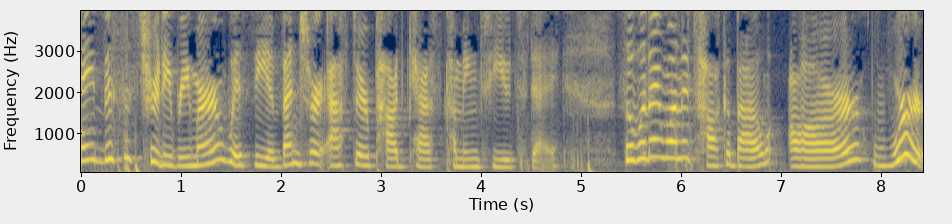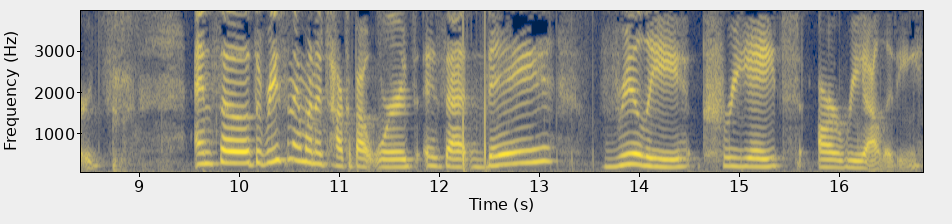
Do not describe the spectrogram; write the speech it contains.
Hi, this is Trudy Reamer with the Adventure After podcast coming to you today. So, what I want to talk about are words. And so, the reason I want to talk about words is that they really create our reality.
